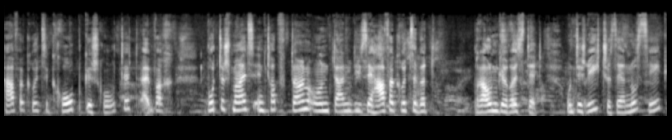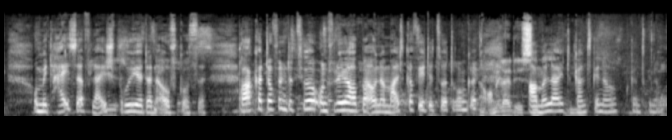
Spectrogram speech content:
Hafergrütze grob geschrotet, einfach Butterschmalz in den Topf getan und dann diese Hafergrütze wird braun geröstet. Und das riecht schon sehr nussig und mit heißer Fleischbrühe dann aufgossen. Bratkartoffeln dazu und früher hat man auch noch Malzkaffee dazu getrunken. Armeleit ist. Armeleit, ganz genau, ganz genau.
